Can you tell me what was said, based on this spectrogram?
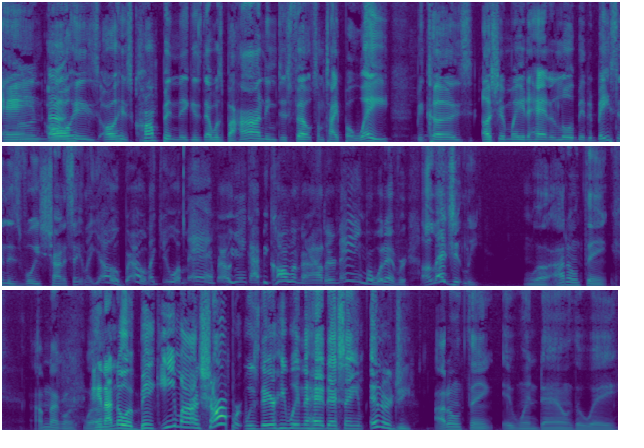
and on the dot. all his all his crumping niggas that was behind him just felt some type of way because Usher may have had a little bit of bass in his voice trying to say like, "Yo, bro, like you a man, bro. You ain't gotta be calling her out her name or whatever." Allegedly, Well, I don't think. I'm not gonna. Well, and I know if Big Iman Shumpert was there, he wouldn't have had that same energy. I don't think it went down the way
